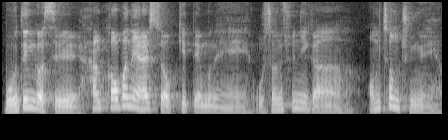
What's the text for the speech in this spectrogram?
모든 것을 한꺼번에 할 수 없기 때문에 우선순위가 엄청 중요해요.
